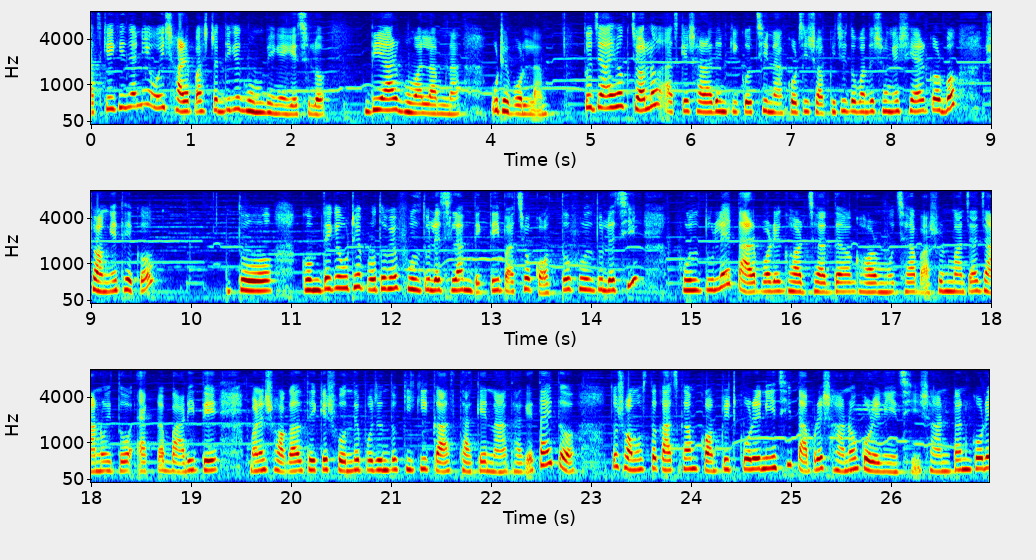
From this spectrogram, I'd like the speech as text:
আজকে কি জানি ওই সাড়ে পাঁচটার দিকে ঘুম ভেঙে গেছিল দিয়ে আর ঘুমালাম না, উঠে পড়লাম। তো যাই হোক, চলো, আজকে সারাদিন কি করছি, না করছি সব কিছু তোমাদের সঙ্গে শেয়ার করব। সঙ্গে থেকো। তো ঘুম থেকে উঠে প্রথমে ফুল তুলেছিলাম, দেখতেই পাচ্ছ কত ফুল তুলেছি। ফুল তুলে তারপরে ঘর ঝাড় দেওয়া, ঘর মোছা, বাসন মাজা, জানোই তো, একটা বাড়িতে মানে সকাল থেকে সন্ধে পর্যন্ত কি কি কাজ থাকে, না থাকে, তাই তো? তো সমস্ত কাজকাম কমপ্লিট করে নিয়েছি, তারপরে স্নানও করে নিয়েছি। স্নান টান করে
